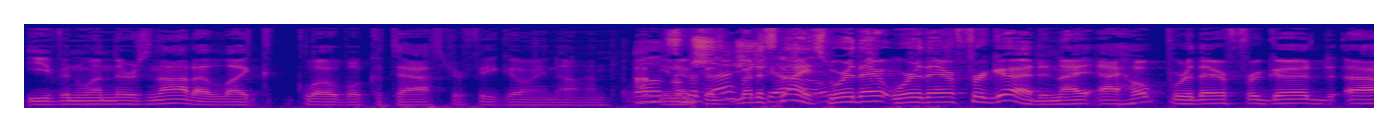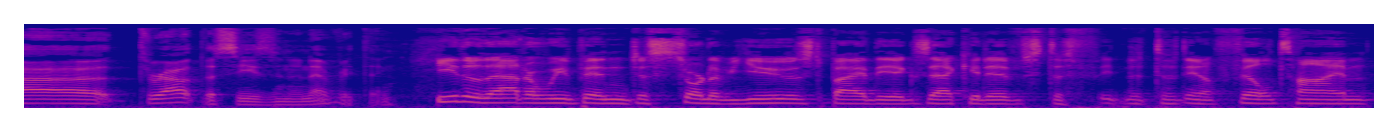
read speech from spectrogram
even when there's not a like global catastrophe going on, Well, it's the 'cause- best but it's show. nice. We're there. We're there for good, and I, I hope we're there for good uh, throughout the season and everything. Either that, or we've been just sort of used by the executives to, to you know fill time,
